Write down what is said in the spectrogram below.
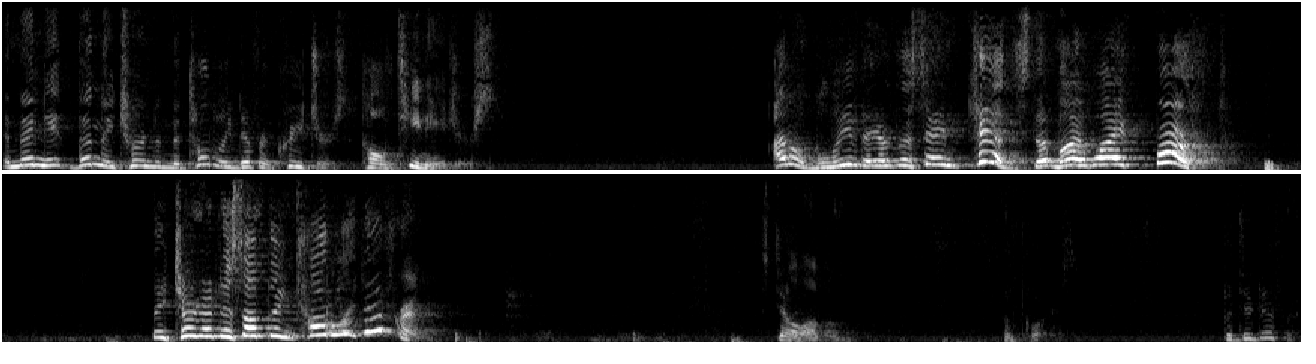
and then, then they turned into totally different creatures called teenagers. I don't believe they are the same kids that my wife birthed. They turned into something totally different. Still love them, of course. But they're different.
